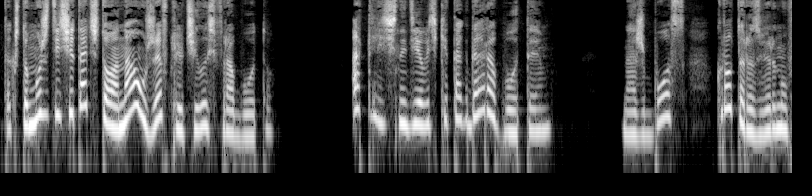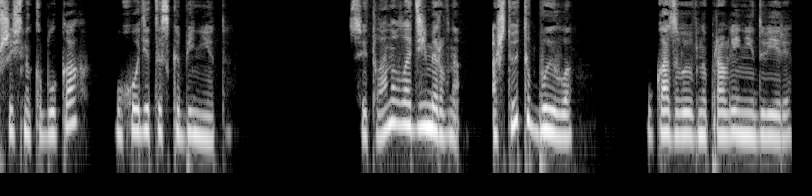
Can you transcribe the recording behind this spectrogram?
так что можете считать, что она уже включилась в работу. Отлично, девочки, тогда работаем. Наш босс, круто развернувшись на каблуках, уходит из кабинета. Светлана Владимировна, а что это было? Указываю в направлении двери.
